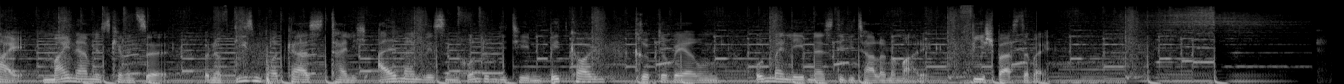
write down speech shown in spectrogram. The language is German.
Hi, mein Name ist Kevin Zöll und auf diesem Podcast teile ich all mein Wissen rund um die Themen Bitcoin, Kryptowährung und mein Leben als digitaler Nomadik. Viel Spaß dabei!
